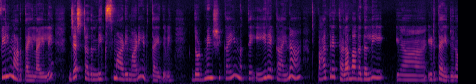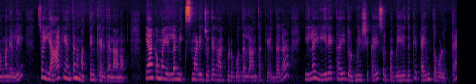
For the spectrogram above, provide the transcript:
ಫಿಲ್ ಮಾಡ್ತಾ ಇಲ್ಲ ಇಲ್ಲಿ. ಜಸ್ಟ್ ಅದನ್ನು ಮಿಕ್ಸ್ ಮಾಡಿ ಮಾಡಿ ಇಡ್ತಾ ಇದ್ದೀವಿ. ದೊಡ್ಡ ಮೆಣಸಿನ್ಕಾಯಿ ಮತ್ತು ಹೀರೆಕಾಯಿನ ಪಾತ್ರೆ ತಳಭಾಗದಲ್ಲಿ ಇಡ್ತಾ ಇದ್ವಿ ನಾವು ಮನೆಯಲ್ಲಿ. ಸೊ ಯಾಕೆ ಅಂತ ನಮ್ಮ ಅತ್ತೆಂಗೆ ಕೇಳಿದೆ ನಾನು. ಯಾಕಮ್ಮ ಎಲ್ಲ ಮಿಕ್ಸ್ ಮಾಡಿ ಜೊತೆಗೆ ಹಾಕಿಬಿಡ್ಬೋದಲ್ಲ ಅಂತ ಕೇಳಿದಾಗ, ಇಲ್ಲ ಹೀರೆಕಾಯಿ ದೊಡ್ಡ ಮೆಣಸಿಕಾಯಿ ಸ್ವಲ್ಪ ಬೇಯೋದಕ್ಕೆ ಟೈಮ್ ತೊಗೊಳುತ್ತೆ.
